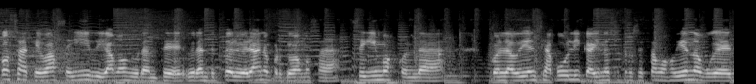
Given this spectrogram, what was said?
cosa que va a seguir, digamos, durante, durante todo el verano, porque vamos a, seguimos con la, con la audiencia pública y nosotros estamos viendo, porque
